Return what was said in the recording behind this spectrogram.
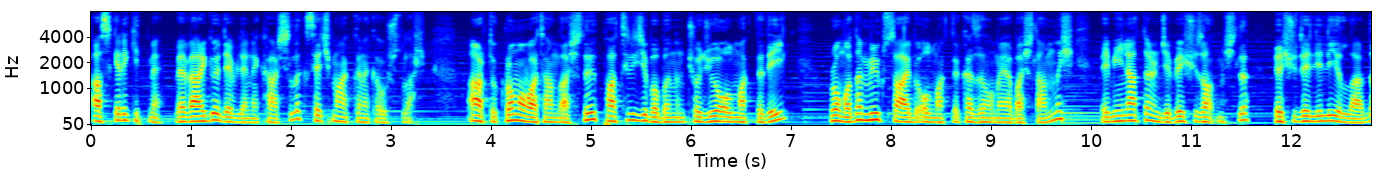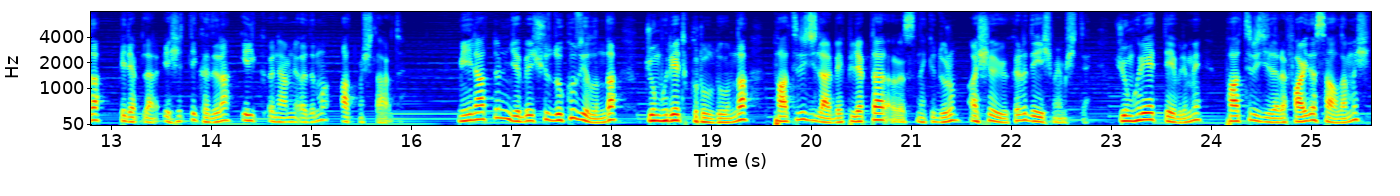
askere gitme ve vergi ödevlerine karşılık seçme hakkına kavuştular. Artık Roma vatandaşlığı patrici babanın çocuğu olmakta değil, Roma'da mülk sahibi olmakta kazanılmaya başlanmış ve M.Ö. 560'lı 550'li yıllarda plebler eşitlik adına ilk önemli adımı atmışlardı. M.Ö. 509 yılında Cumhuriyet kurulduğunda patriciler ve plebler arasındaki durum aşağı yukarı değişmemişti. Cumhuriyet devrimi patricilere fayda sağlamış,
